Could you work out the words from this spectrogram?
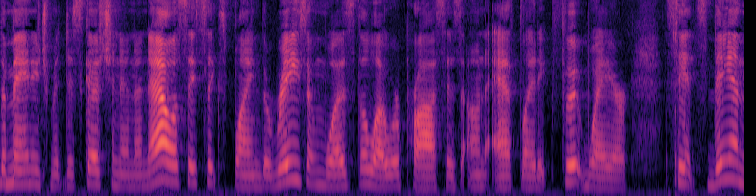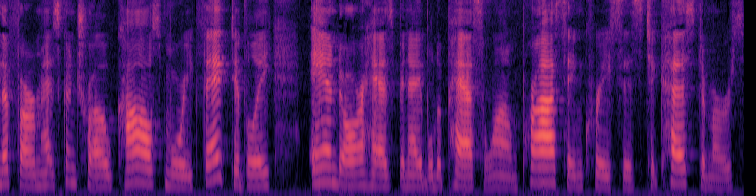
The management discussion and analysis explained the reason was the lower prices on athletic footwear. Since then, the firm has controlled costs more effectively and or has been able to pass along price increases to customers.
